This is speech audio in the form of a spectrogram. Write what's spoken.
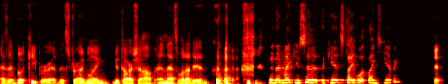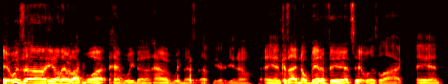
as a bookkeeper at this struggling guitar shop. And that's what i did. Did they make you sit at the kids table at thanksgiving? It, it was uh you know they were like what have we done? How have we messed up here? You know? And because i had no benefits. It was like and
